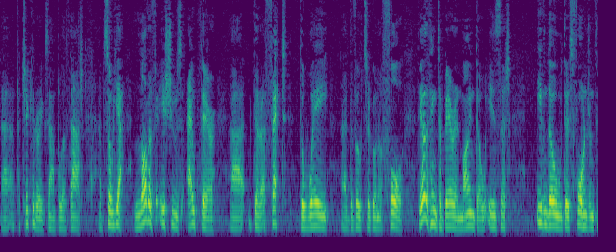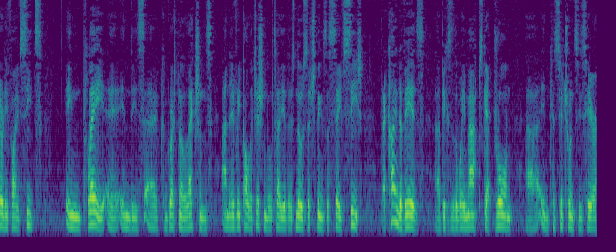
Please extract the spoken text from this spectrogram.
uh, a particular example of that. Uh, so, yeah, a lot of issues out there uh, that affect the way uh, the votes are going to fall. The other thing to bear in mind, though, is that even though there's 435 seats in play uh, in these uh, congressional elections, and every politician will tell you there's no such thing as a safe seat, there kind of is uh, because of the way maps get drawn uh, in constituencies here.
